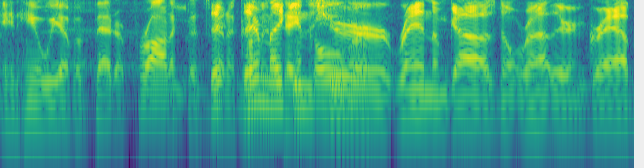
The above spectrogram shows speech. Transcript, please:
and here we have a better product that's going to come they're and making take sure over. random guys don't run out there and grab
